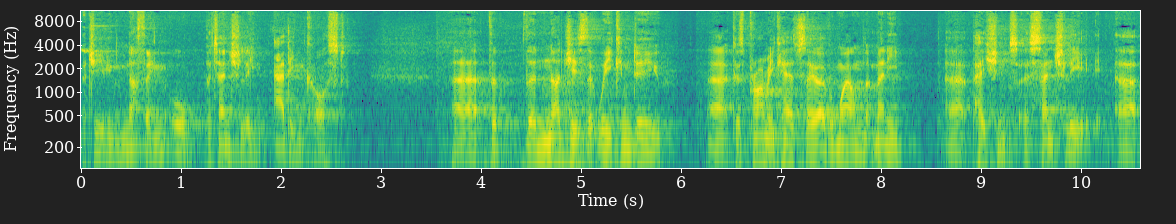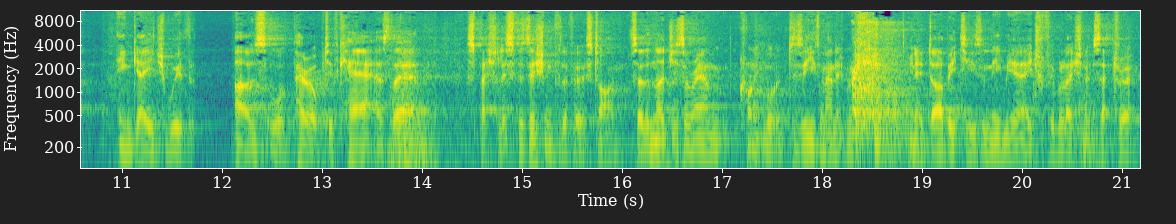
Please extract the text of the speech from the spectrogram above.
achieving nothing or potentially adding cost. Uh, the, the nudges that we can do because uh, primary care is so overwhelmed that many uh, patients essentially uh, engage with us or perioperative care as their specialist physician for the first time. So the nudges around chronic disease management, you know, diabetes, anemia, atrial fibrillation, etc.,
